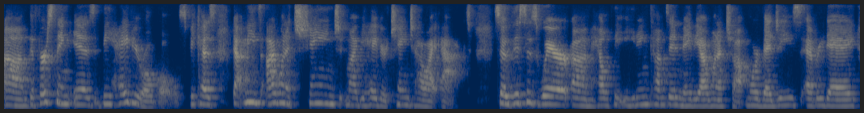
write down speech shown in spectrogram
Um, the first thing is behavioral goals, because that means I want to change my behavior, change how I act. So this is where um, healthy eating comes in. Maybe I want to chop more veggies every day,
